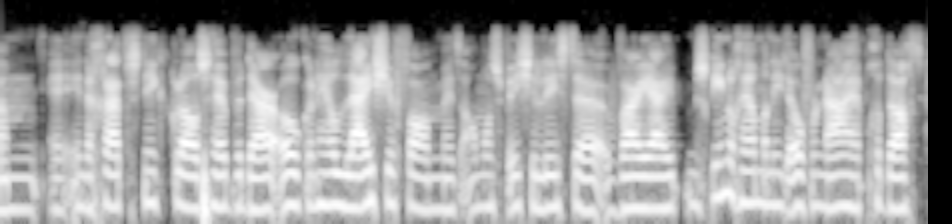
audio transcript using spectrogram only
Um, in de gratis sneakerklas hebben we daar ook een heel lijstje van met allemaal specialisten waar jij misschien nog helemaal niet over na hebt gedacht,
